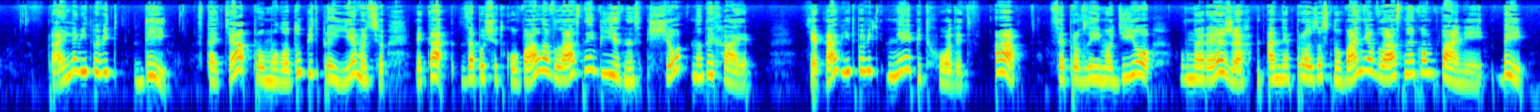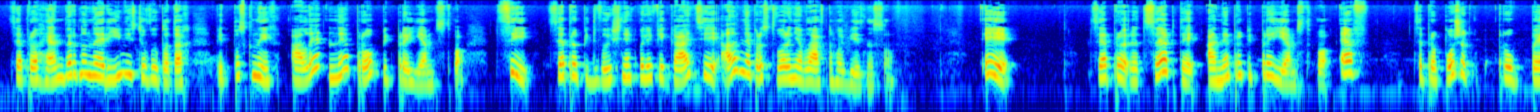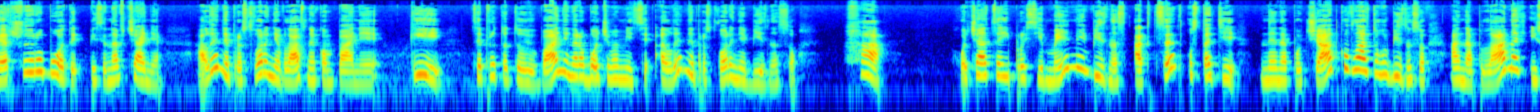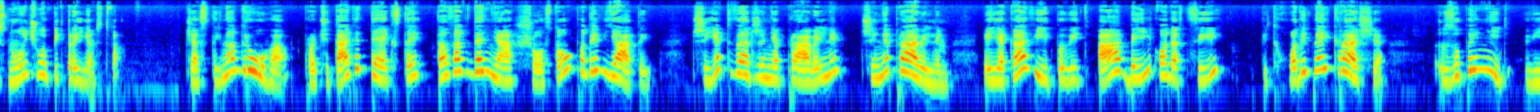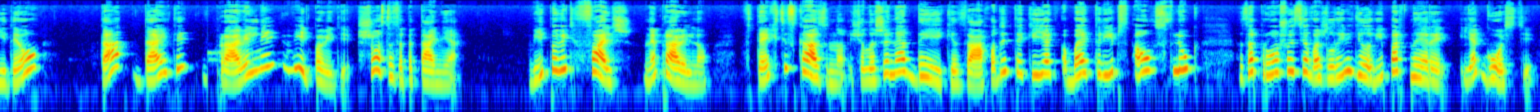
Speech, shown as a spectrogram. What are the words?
Правильна відповідь Д. Стаття про молоду підприємицю, яка започаткувала власний бізнес, що надихає. Яка відповідь не підходить? А. Це про взаємодію в мережах, а не про заснування власної компанії. Б. Це про гендерну нерівність у виплатах підпускних, але не про підприємство. С. Це про підвищення кваліфікації, але не про створення власного бізнесу. Е. Це про рецепти, а не про підприємство. Ф. Це про пошук першої роботи після навчання, але не про створення власної компанії. Ки. Це про татуювання на робочому місці, але не про створення бізнесу. Х. Хоча це і про сімейний бізнес, акцент у статті не на початку власного бізнесу, а на планах існуючого підприємства. Частина друга. Прочитайте тексти та завдання з 6 по 9. Чи є твердження правильним чи неправильним? І яка відповідь А, Б, Ода, С підходить найкраще? Зупиніть відео та дайте правильні відповіді. Шосте запитання. Відповідь фальш. Неправильно. В тексті сказано, що лише на деякі заходи, такі як B-Trips Ausflug, запрошуються важливі ділові партнери, як гості.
